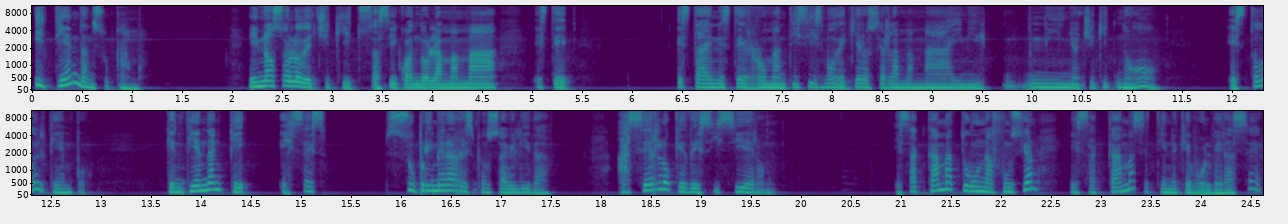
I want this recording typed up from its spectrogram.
y tiendan su cama. Y no solo de chiquitos, así cuando la mamá este, está en este romanticismo de quiero ser la mamá y mi niño chiquito. No, es todo el tiempo. Que entiendan que esa es su primera responsabilidad, hacer lo que deshicieron esa cama tuvo una función, esa cama se tiene que volver a hacer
